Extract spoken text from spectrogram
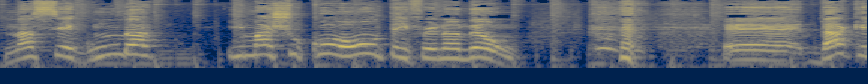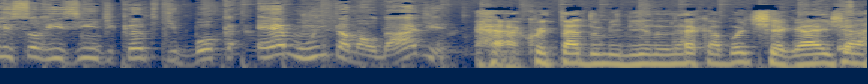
na segunda e machucou ontem, Fernandão. É, dá aquele sorrisinho de canto de boca é muita maldade? Ah, coitado do menino, né? Acabou de chegar e já,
